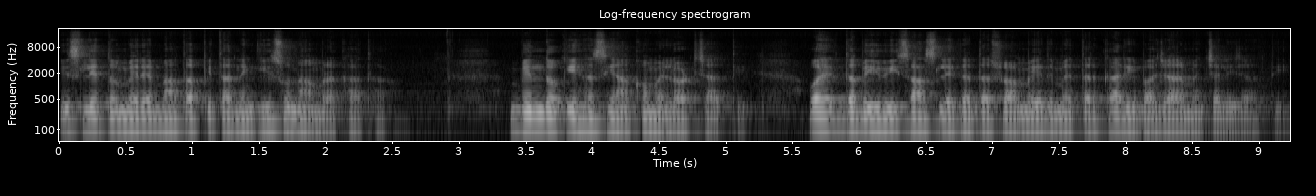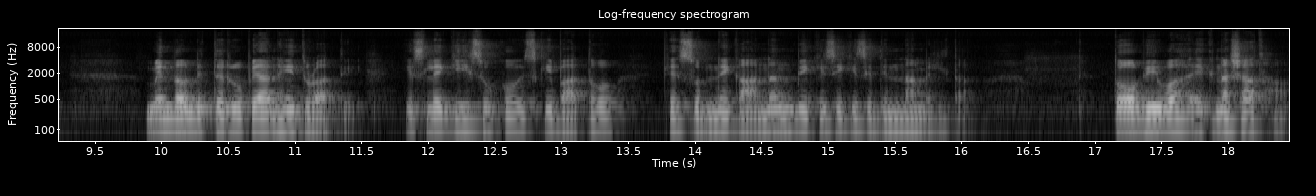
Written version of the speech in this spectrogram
इसलिए तो मेरे माता पिता ने घीसू नाम रखा था। बिंदो की हँसी आँखों में लौट जाती। वह एक दबी हुई सांस लेकर दशवामेध में तरकारी बाज़ार में चली जाती। बिंदो नित्य रुपया नहीं तुड़ाती, इसलिए घीसू को इसकी बातों के सुनने का आनंद भी किसी किसी दिन ना मिलता। तो भी वह एक नशा था,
